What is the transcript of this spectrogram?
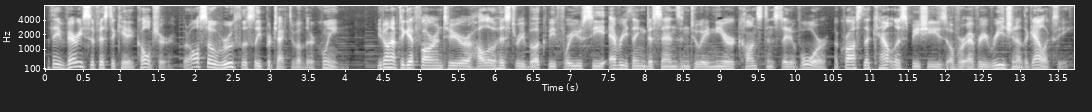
with a very sophisticated culture, but also ruthlessly protective of their queen. You don't have to get far into your hollow history book before you see everything descends into a near constant state of war across the countless species over every region of the galaxy.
